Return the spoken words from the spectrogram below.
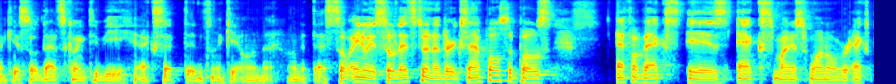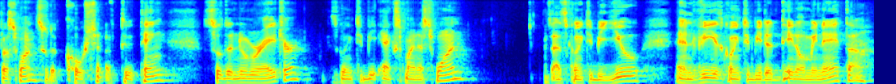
Okay, so that's going to be accepted. Okay, on the on the test. So anyway, so let's do another example. Suppose f of x is x minus 1 over x plus 1, so the quotient of two things. So the numerator is going to be x minus 1 that's going to be u, and v is going to be the denominator,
